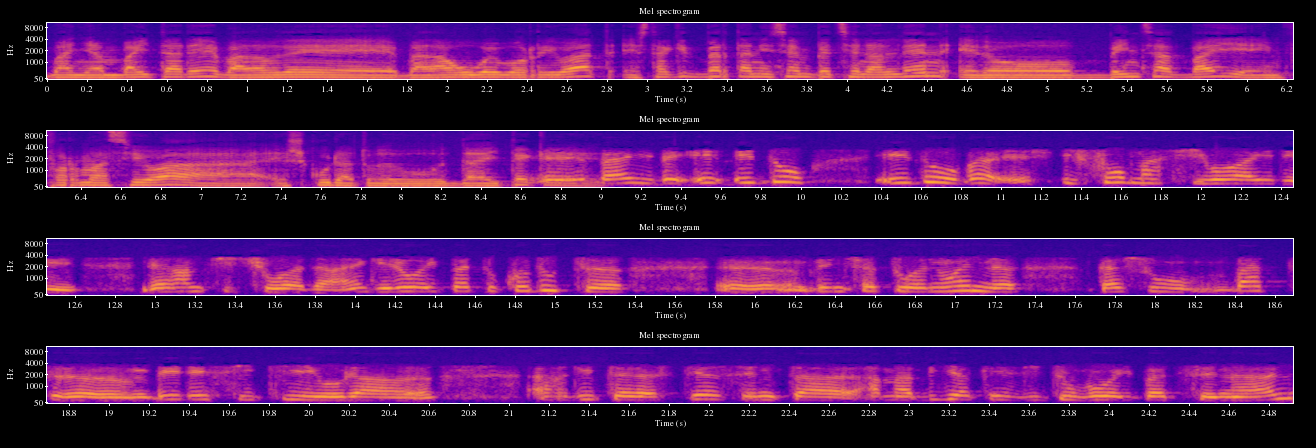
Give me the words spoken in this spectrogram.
baina baitare badaude badago web horri bat, ez dakit bertan izenpetzen alden, edo behintzat bai informazioa eskuratu du daiteke. E, bai, be, e, edo, edo ba, informazioa ere garantzitsua da, eh? gero aipatuko dut uh, bentsatu nuen uh, kasu bat uh, bereziki ora uh, argitaraztea zen eta amabiak ez ditugu aipatzen ahal,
